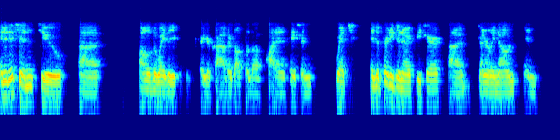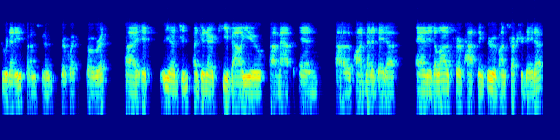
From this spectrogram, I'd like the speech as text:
In addition to uh, all of the ways that you can configure your crowd, there's also the pod annotation, which is a pretty generic feature, uh, generally known in Kubernetes, but I'm just going to real quick go over it. Uh, it's you know, gen a generic key value uh, map in uh, the pod metadata, and it allows for passing through of unstructured data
